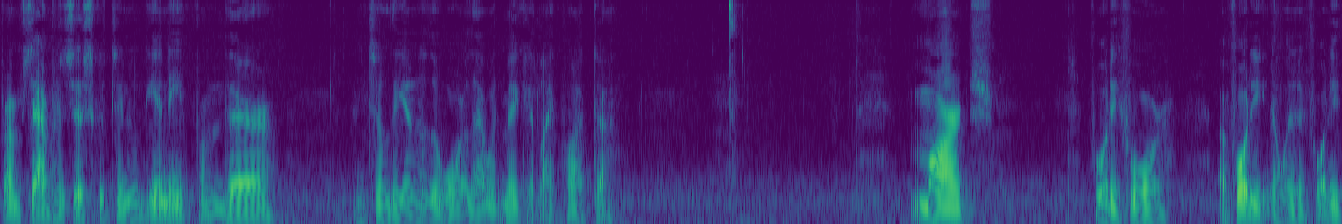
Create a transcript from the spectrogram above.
from San Francisco to New Guinea. From there, until the end of the war. That would make it like what? Uh, March 44, uh, 40, no, was it 40,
